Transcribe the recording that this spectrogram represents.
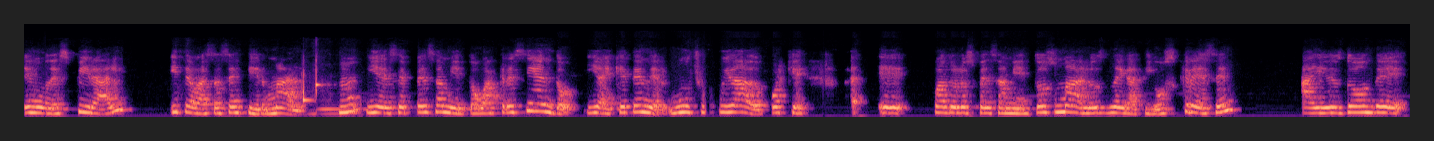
en una espiral y te vas a sentir mal. Y ese pensamiento va creciendo y hay que tener mucho cuidado porque eh, cuando los pensamientos malos, negativos crecen, ahí es donde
